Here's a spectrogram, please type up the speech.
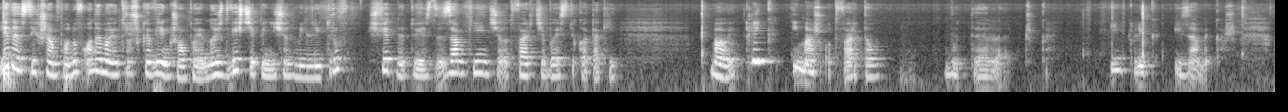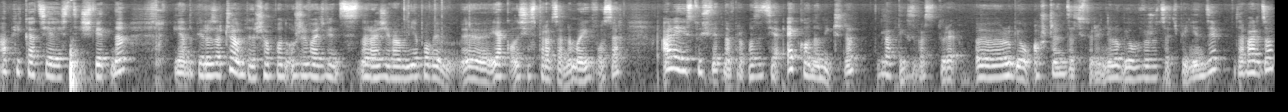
Jeden z tych szamponów, one mają troszkę większą pojemność, 250 ml. Świetne tu jest zamknięcie, otwarcie, bo jest tylko taki mały klik i masz otwartą buteleczkę. I klik i zamykasz. Aplikacja jest świetna. Ja dopiero zaczęłam ten szampon używać, więc na razie Wam nie powiem, e, jak on się sprawdza na moich włosach, ale jest tu świetna propozycja ekonomiczna dla tych z Was, które y, lubią oszczędzać, które nie lubią wyrzucać pieniędzy za bardzo.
